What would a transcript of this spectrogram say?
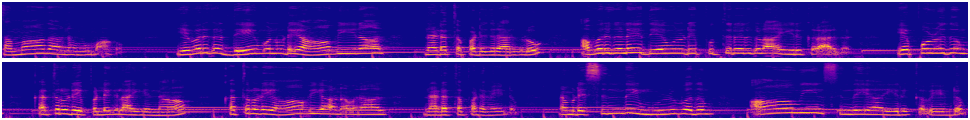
சமாதானமும் ஆகும் எவர்கள் தேவனுடைய ஆவியினால் நடத்தப்படுகிறார்களோ அவர்களே தேவனுடைய புத்திரர்களாய் இருக்கிறார்கள். எப்பொழுதும் கத்தருடைய பிள்ளைகளாகிய நாம் கத்தருடைய ஆவியானவரால் நடத்தப்பட வேண்டும். நம்முடைய சிந்தை முழுவதும் ஆவியின் சிந்தையாய் இருக்க வேண்டும்.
